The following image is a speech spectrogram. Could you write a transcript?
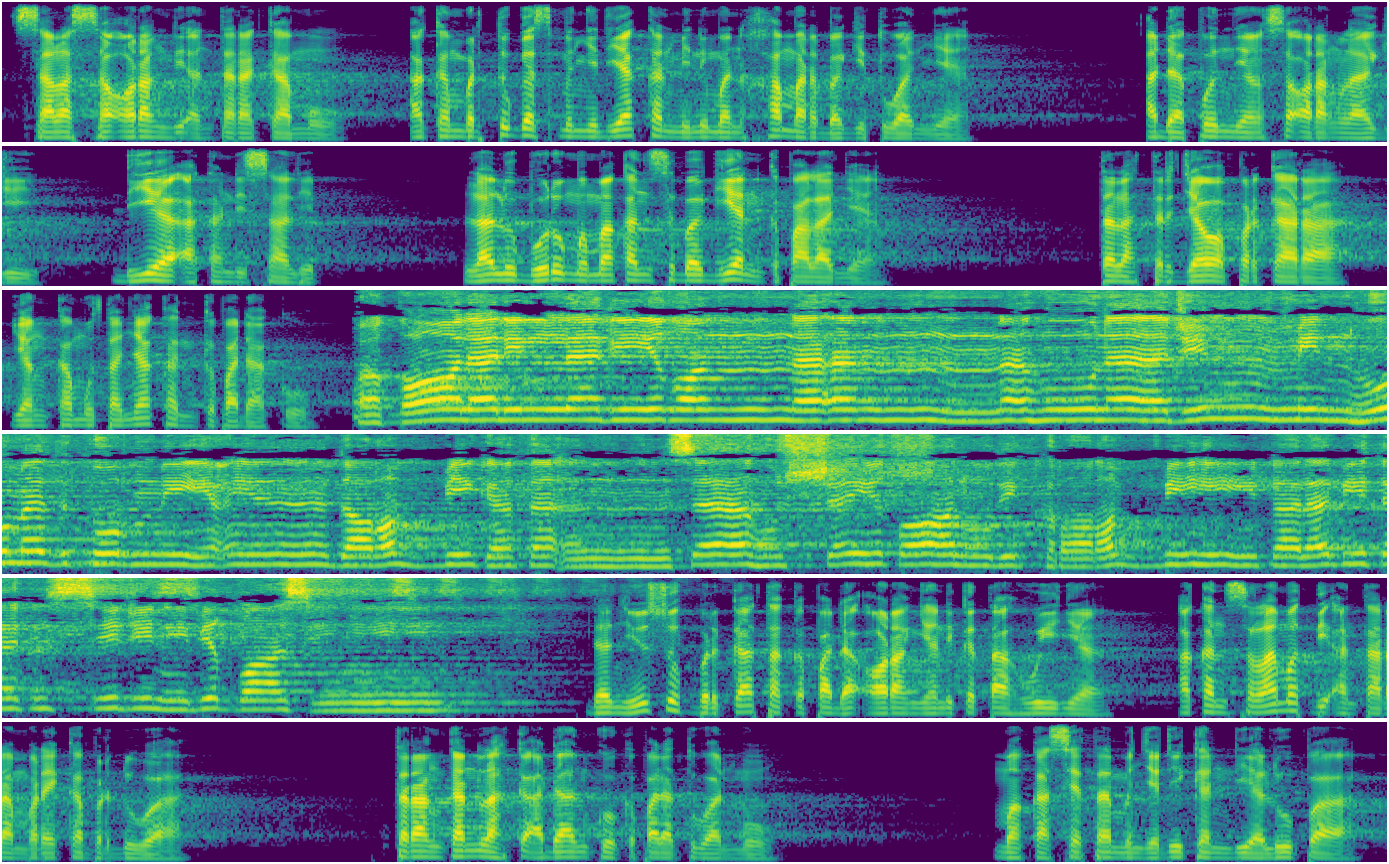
salah seorang di antara kamu akan bertugas menyediakan minuman khamar bagi tuannya. Adapun yang seorang lagi, dia akan disalib. Lalu burung memakan sebagian kepalanya. Telah terjawab perkara yang kamu tanyakan kepadaku. وقال للذي ظن أنه ناج منهما اذكرني عند ربك فأنساه الشيطان ذكر ربه فلبث في السجن بضع سنين Dan Yusuf berkata kepada orang yang diketahuinya akan selamat di antara mereka berdua. Terangkanlah keadaanku kepada tuanmu. Maka setan menjadikan dia lupa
